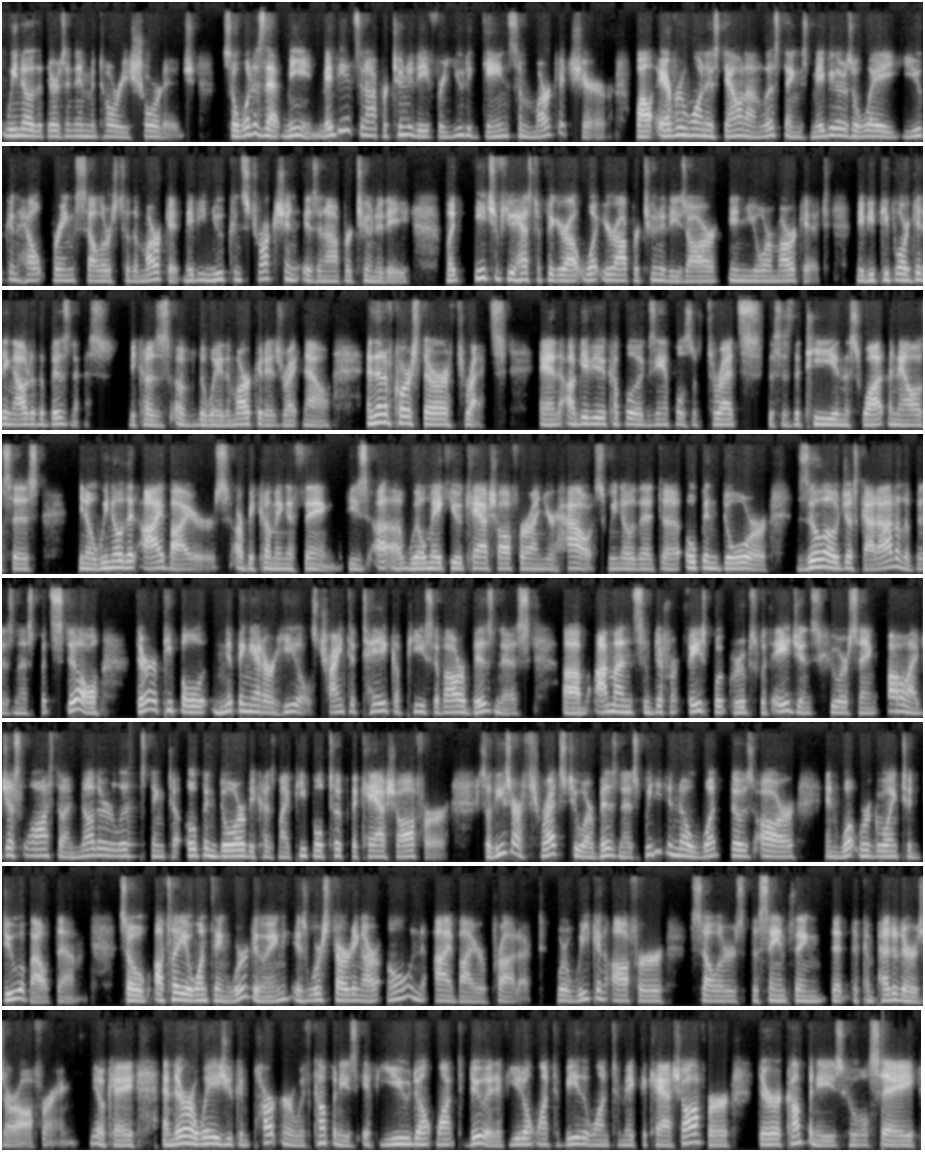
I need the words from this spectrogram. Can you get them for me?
we know that there's an inventory shortage. So what does that mean? Maybe it's an opportunity for you to gain some market share while everyone is down on listings. Maybe there's a way you can help bring sellers to the market. Maybe new construction is an opportunity, but each of you has to figure out what your opportunities are in your market. Maybe people are getting out of the business because of the way the market is right now. And then of course there are threats. And I'll give you a couple of examples of threats. This is the T in the SWOT analysis you know, we know that iBuyers are becoming a thing. These uh, uh, will make you a cash offer on your house. We know that uh, Opendoor, Zillow just got out of the business, but still, there are people nipping at our heels, trying to take a piece of our business. Um, I'm on some different Facebook groups with agents who are saying, "Oh, I just lost another listing to Opendoor because my people took the cash offer." So these are threats to our business. We need to know what those are and what we're going to do about them. So I'll tell you one thing we're doing is we're starting our own iBuyer product where we can offer sellers the same thing that the competitors are offering. Okay. And there are ways you can partner with companies if you don't want to do it. If you don't want to be the one to make the cash offer, there are companies who will say,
